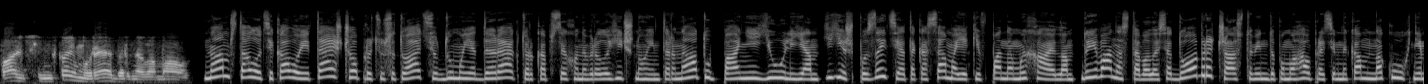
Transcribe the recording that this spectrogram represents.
пальці, ніхто йому ребер не ламав. Нам стало цікаво і те, що про цю ситуацію думає директорка психоневрологічного інтернату пані Юлія. Її ж позиція така сама, як і в пана Михайла. До Івана ставилася добре. Часто він допомагав працівникам на кухні.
